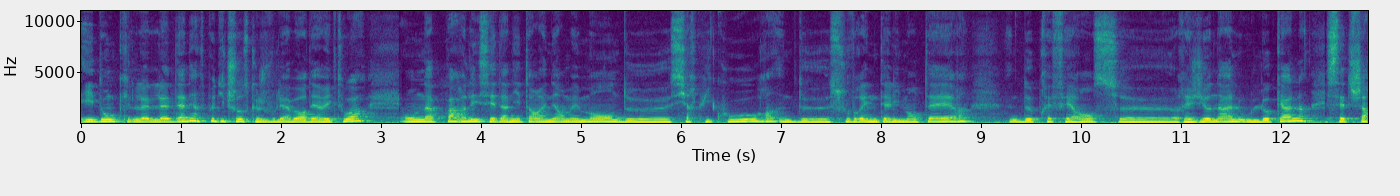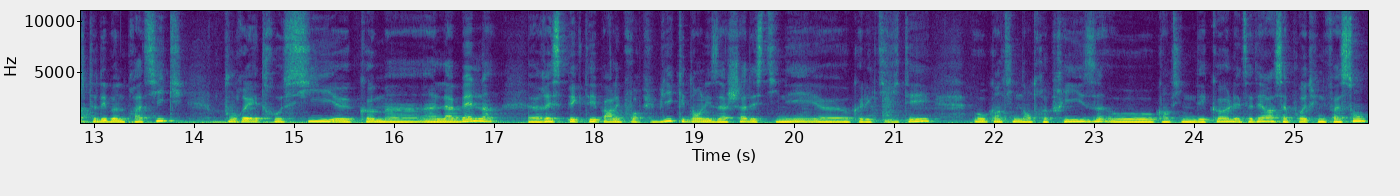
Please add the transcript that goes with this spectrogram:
Et donc la, dernière petite chose que je voulais aborder avec toi, on a parlé ces derniers temps énormément de circuits courts, de souveraineté alimentaire, de préférences euh, régionales ou locales. Cette charte des bonnes pratiques pourrait être aussi euh, comme un, label euh, respecté par les pouvoirs publics dans les achats destinés aux collectivités, aux cantines d'entreprise, aux cantines d'école, etc. Ça pourrait être une façon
